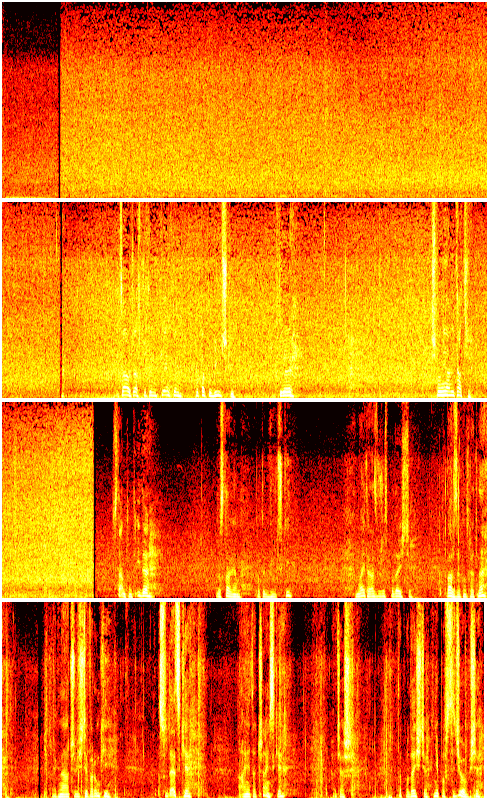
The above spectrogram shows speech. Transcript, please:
Cały czas przy tym pięknym potoku Wilczki, który przypomina mi Tatry. Stamtąd idę, zostawiam potok Wilczki. No i teraz już jest podejście bardzo konkretne, jak na oczywiście warunki sudeckie, a nie tatrzańskie. Chociaż to podejście nie powstydziłoby się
